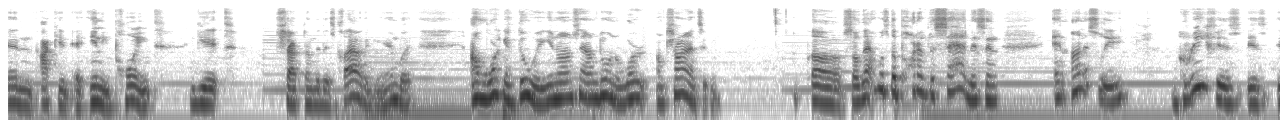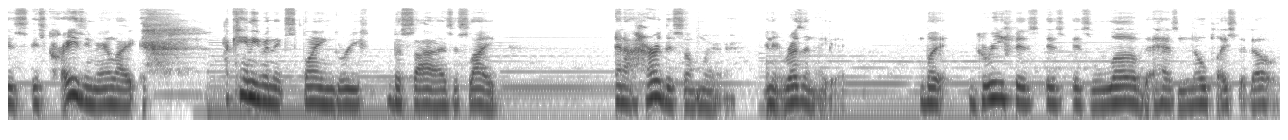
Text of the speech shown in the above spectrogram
and I can at any point get trapped under this cloud again, but I'm working through it. You know what I'm saying? I'm doing the work. I'm trying to. Uh, so that was the part of the sadness, and and honestly, grief is is is is crazy, man. Like I can't even explain grief besides it's like and I heard this somewhere and it resonated. But grief is is is love that has no place to go.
